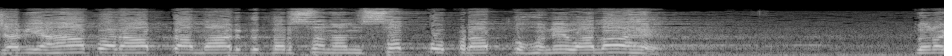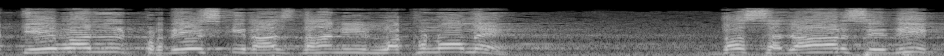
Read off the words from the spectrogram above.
जब यहां पर आपका मार्गदर्शन हम सबको प्राप्त होने वाला है तो न केवल प्रदेश की राजधानी लखनऊ में दस हजार से अधिक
